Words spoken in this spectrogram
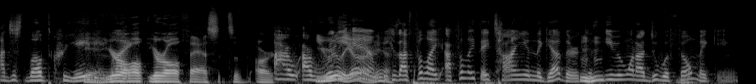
I just loved creating. Yeah, you're like- all you're all facets of art. I, I you really, are, am yeah. because I feel like I feel like they tie in together. Because even when I do with filmmaking,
